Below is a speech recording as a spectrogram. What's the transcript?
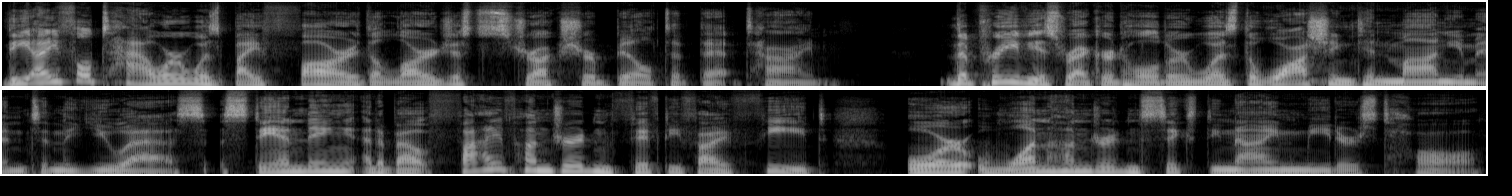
The Eiffel Tower was by far the largest structure built at that time. The previous record holder was the Washington Monument in the US, standing at about 555 feet or 169 meters tall.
